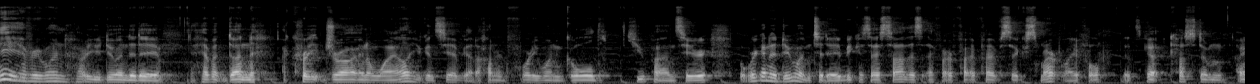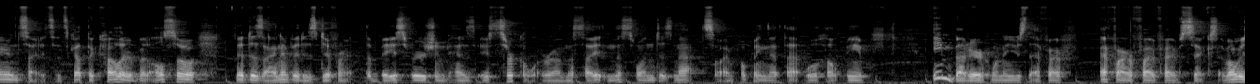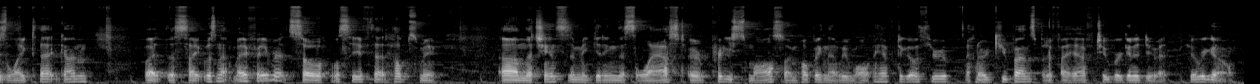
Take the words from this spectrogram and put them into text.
Hey everyone, how are you doing today? I haven't done a crate draw in a while. You can see I've got 141 gold coupons here, but we're going to do one today because I saw this FR556 smart rifle that's got custom iron sights. It's got the color, but also the design of it is different. The base version has a circle around the sight, and this one does not, so I'm hoping that that will help me aim better when I use the FR, FR556. I've always liked that gun, but the sight was not my favorite, so we'll see if that helps me. Um, the chances of me getting this last are pretty small, so I'm hoping that we won't have to go through 100 coupons, but if I have to, we're going to do it. Here we go.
